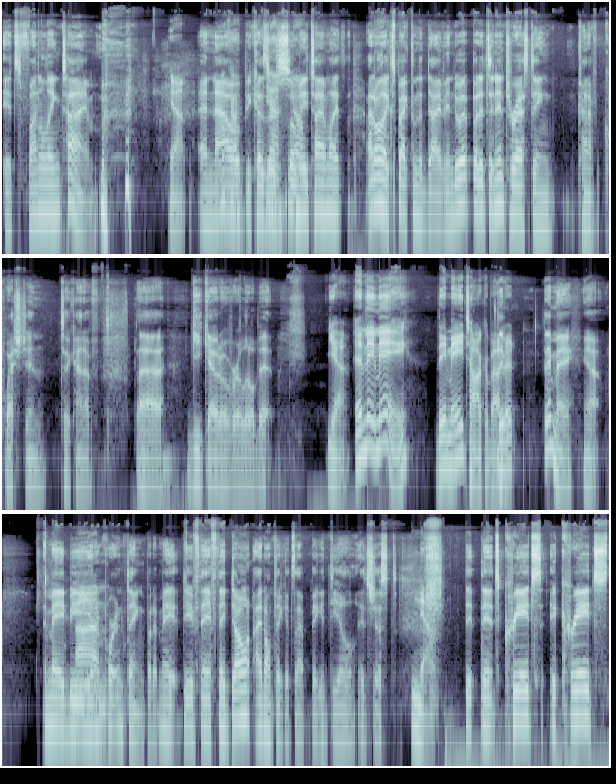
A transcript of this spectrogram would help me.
it's funneling time. Yeah. and now Okay. because Yeah, there's so no. many timelines, I don't expect them to dive into it, but it's an interesting kind of question to kind of uh, geek out over a little bit. Yeah. And they may. They may talk about They- it. They may, yeah. It may be an Um, important thing, but it may if they if they don't, I don't think it's that big a deal. It's just No. It, it creates it creates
